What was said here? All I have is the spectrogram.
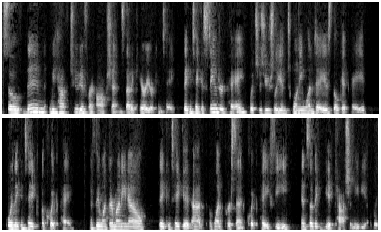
So then we have two different options that a carrier can take. They can take a standard pay, which is usually in 21 days, they'll get paid, or they can take a quick pay. If they want their money now, they can take it at a 1% quick pay fee and so they can get cash immediately.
